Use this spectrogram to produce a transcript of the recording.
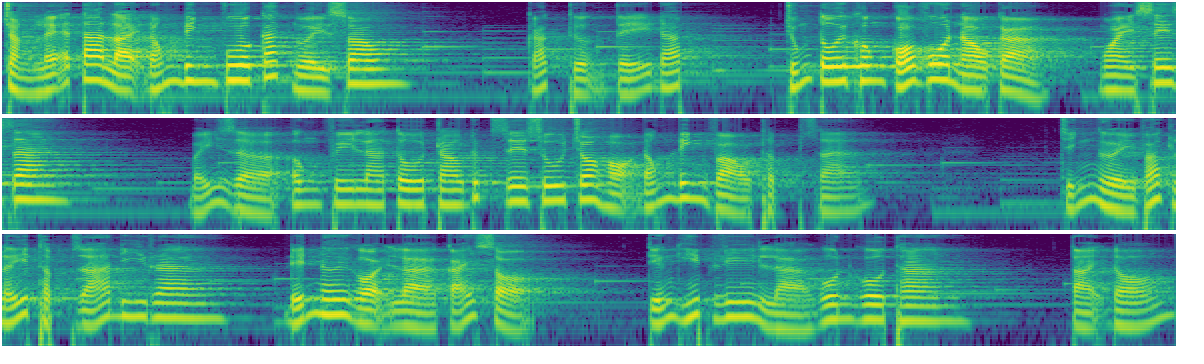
Chẳng lẽ ta lại đóng đinh vua các người sao? Các thượng tế đáp Chúng tôi không có vua nào cả Ngoài Caesar Bấy giờ ông Phi-la-tô trao Đức Giêsu cho họ đóng đinh vào thập giá. Chính người vác lấy thập giá đi ra Đến nơi gọi là cái sọ. Tiếng Hebrew là Golgotha. Tại đó,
